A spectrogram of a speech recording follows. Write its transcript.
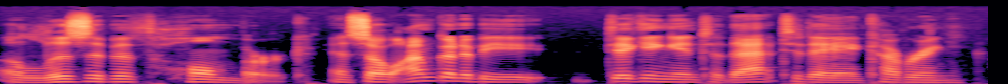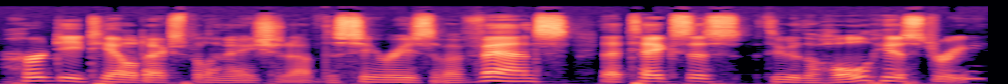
Elizabeth Holmberg. And so I'm going to be digging into that today and covering her detailed explanation of the series of events that takes us through the whole history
